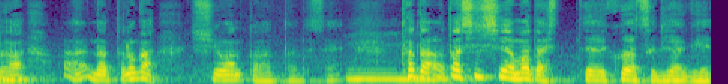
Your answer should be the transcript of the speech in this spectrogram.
が、うん、なったのが手腕となったんですね。ただ私自身はまだ9月利上げ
